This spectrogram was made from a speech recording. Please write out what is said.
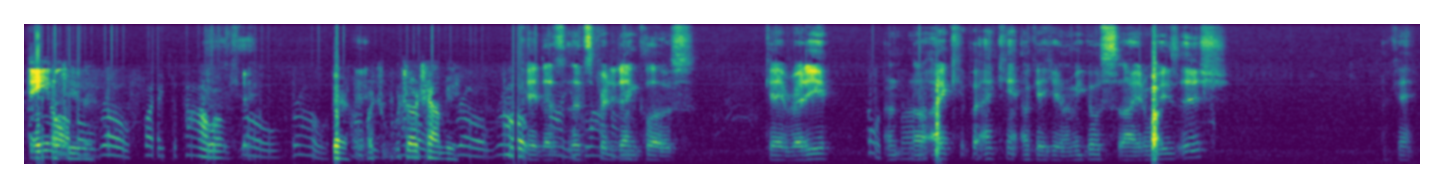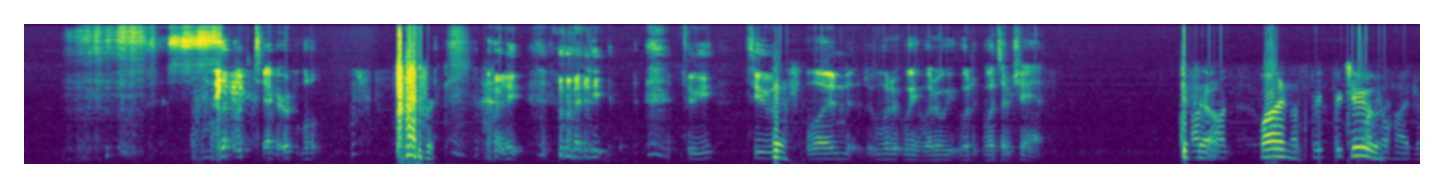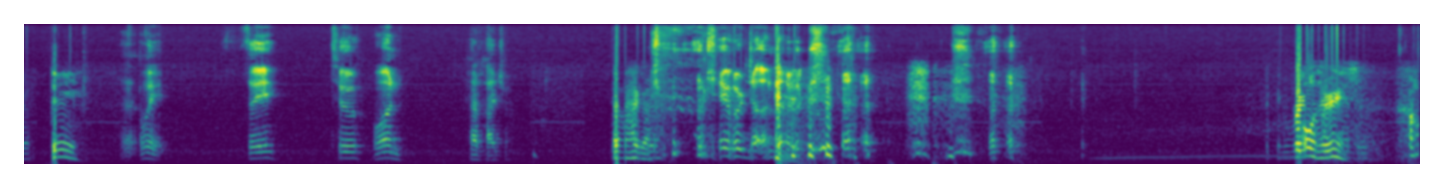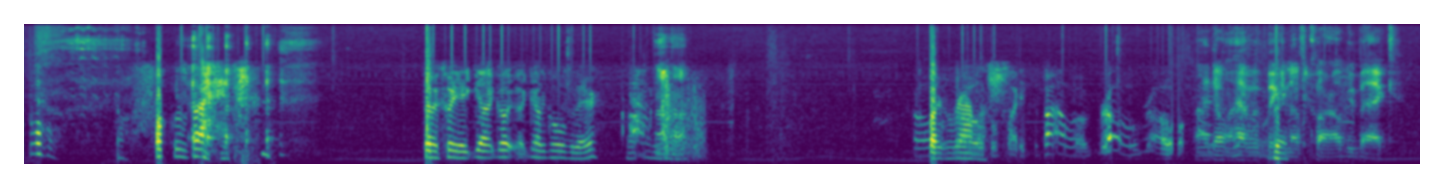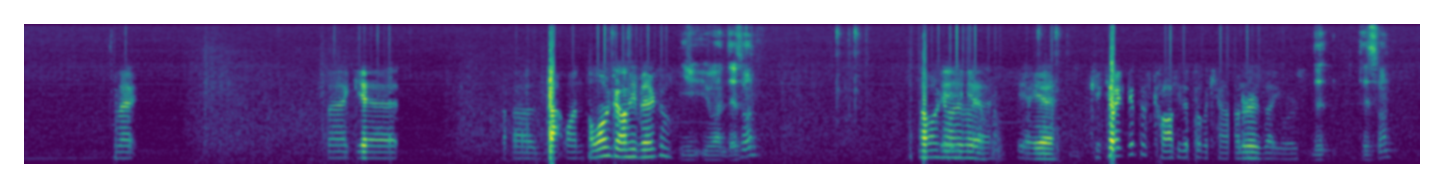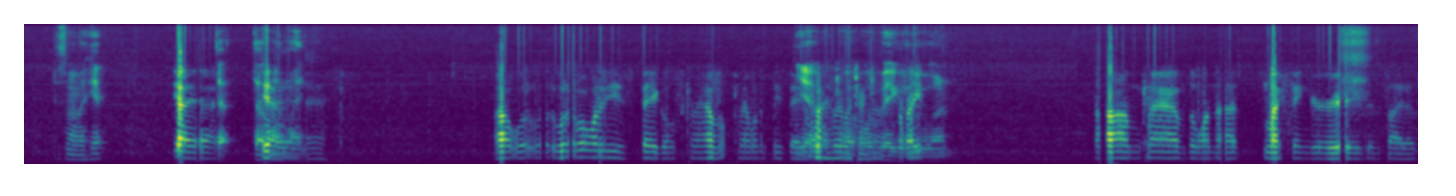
Anal. Okay. row, row, fight the power. Row, row. There, which- which our power, chant be? Row, row. Okay, that's that's pretty dang close. Okay, ready? No, it's Uh, no, I can't. But I can't. Okay, here. Let me go sideways ish. Okay. so terrible. Perfect. Alright, ready? Three, two, Yes. one. What? Are, wait, what are we? What, what's our chant? Just, On- uh, on- one, that's three, three, two. Hydra. three. Uh, wait. Three, two, one. Hell Hydra. Hell, Hydra. okay, we're done. Oh, on there my is. hand. Oh, The fuck was that? Okay, you gotta go. Gotta go over there. What are you doing? Bro, Like bro, Ramos. fight the power, bro, bro. I don't have a big Okay. enough car. I'll be back. Can I? Can I get uh, that one? I want coffee bagel. You you want this one? I want Yeah, coffee yeah, bagel. yeah, yeah. Can, can I get this coffee that's on the counter? Or is that yours? This one? This one right here? Yeah, yeah. That that yeah, one yeah, mine. yeah. Uh, what, what, what about one of these bagels? Can I have can I have one of these bagels? Yeah. What, what, what bagel Right. do you want? Um, can I have the one that my finger is inside of?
